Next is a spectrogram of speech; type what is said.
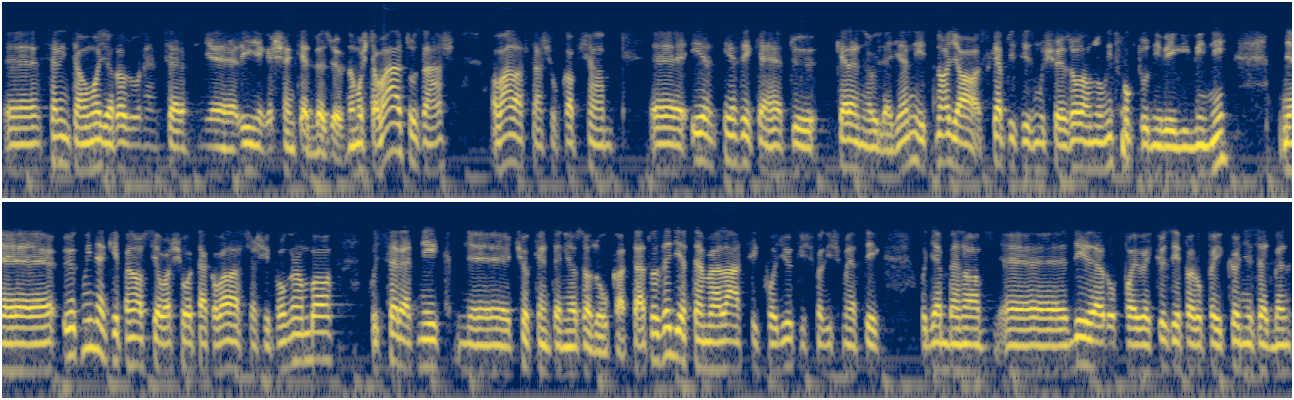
e, szerintem a magyar adórendszer e, lényegesen kedvezőbb. Na most a változás a választások kapcsán e, érzékelhető kellene, hogy legyen. Itt nagy a szkepticizmus, hogy az Olandó mit fog tudni végigvinni. E, ők mindenképpen azt javasolták a választási programba, hogy szeretnék e, csökkenteni az adókat. Tehát az egyértelműen látszik, hogy ők is felismerték, hogy ebben a e, dél-európai vagy közép-európai környezetben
